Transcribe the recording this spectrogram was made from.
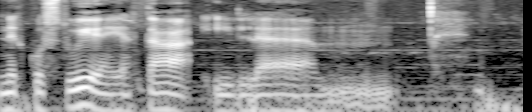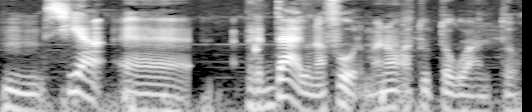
nel costruire in realtà il... Um, sia eh, per dare una forma no, a tutto quanto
